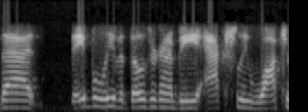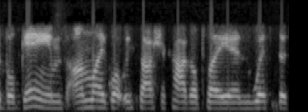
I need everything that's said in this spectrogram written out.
that they believe that those are going to be actually watchable games, unlike what we saw Chicago play in with the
